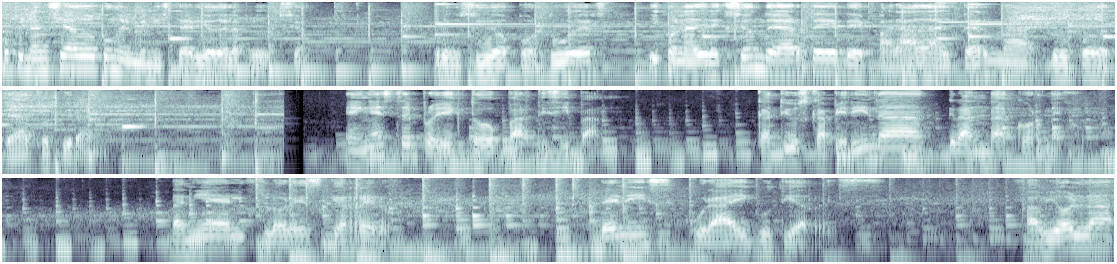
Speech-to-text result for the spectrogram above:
cofinanciado con el Ministerio de la Producción, producido por Doers y con la dirección de arte de Parada Alterna Grupo de Teatro Piurano. En este proyecto participan Katiuska Pierina Granda Cornejo, Daniel Flores Guerrero, Denis Curay Gutiérrez, Fabiola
